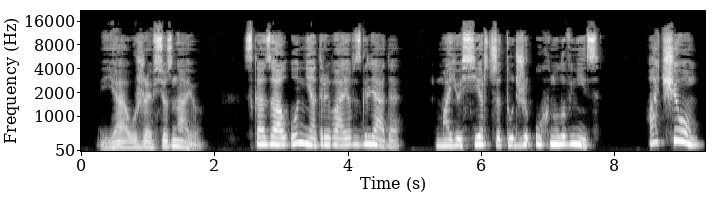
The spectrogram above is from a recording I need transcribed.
— Я уже все знаю, — сказал он, не отрывая взгляда. Мое сердце тут же ухнуло вниз. — О чем?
